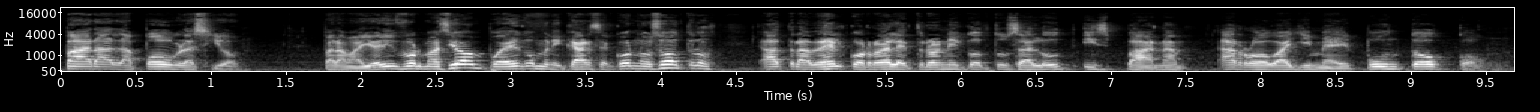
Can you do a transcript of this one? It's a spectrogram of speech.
para la población. Para mayor información pueden comunicarse con nosotros a través del correo electrónico tusaludhispana.gmail.com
